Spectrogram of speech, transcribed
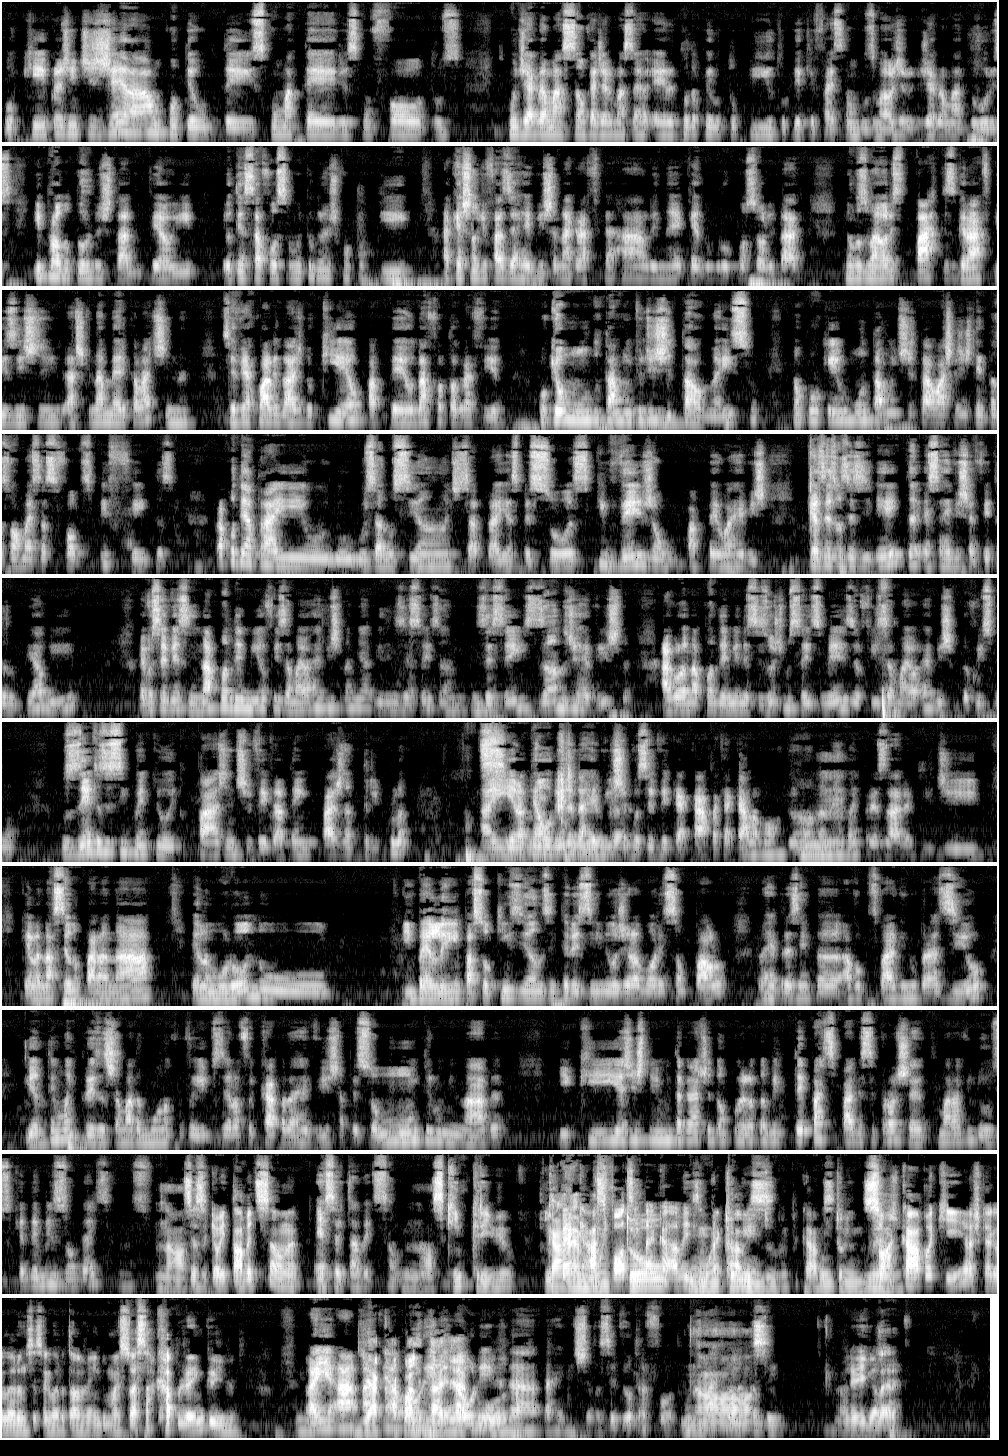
porque para a gente gerar um conteúdo desse, com matérias, com fotos, com diagramação, que a diagramação é toda pelo Tupi, o Tupi que faz é um dos maiores diagramadores e produtor do estado do Piauí. Eu tenho essa força muito grande com o Tupi. A questão de fazer a revista na gráfica Harley, né, que é do grupo consolidado, um dos maiores parques gráficos que existe, acho que na América Latina. Você vê a qualidade do que é o papel, da fotografia. Porque o mundo está muito digital, não é isso? Então, porque o mundo está muito digital, acho que a gente tem que transformar essas fotos perfeitas para poder atrair o, o, os anunciantes, atrair as pessoas que vejam o papel, a revista. Porque às vezes você diz, eita, essa revista é feita no Piauí. Aí você vê assim, na pandemia eu fiz a maior revista da minha vida, em 16 anos. 16 anos de revista. Agora, na pandemia, nesses últimos seis meses, eu fiz a maior revista, porque eu fiz com 258 páginas, a gente vê que ela tem página tripla. Aí Sim, ela tem a orelha da revista, cara. que você vê que é a capa, que é a Carla Morgana, né, uhum. né, a empresária aqui de. Ela nasceu no Paraná, ela morou no, em Belém, passou 15 anos em Teresina, e hoje ela mora em São Paulo. Ela representa a Volkswagen no Brasil. E ela uhum. tem uma empresa chamada Monaco Veículos, e ela foi capa da revista, uma pessoa muito iluminada, e que a gente tem muita gratidão por ela também ter participado desse projeto maravilhoso, que é The Maison 10 anos. Nossa, essa aqui é a oitava edição, né? Essa é a oitava edição. Nossa, que incrível. Cara, é As muito, fotos impecáveis, muito impecáveis, lindo. impecáveis. Muito lindo Só mesmo. a capa aqui, acho que a galera, não sei se a galera tá vendo, mas só essa capa já é incrível. Aí a, E a- a qualidade orelha, é a orelha boa. da, da revista, você vê outra foto, muito Nossa. bacana também. Olha aí, galera.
